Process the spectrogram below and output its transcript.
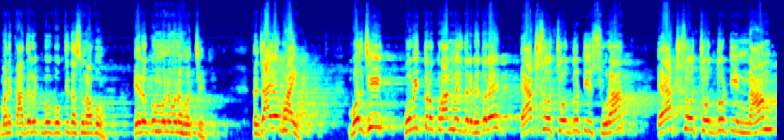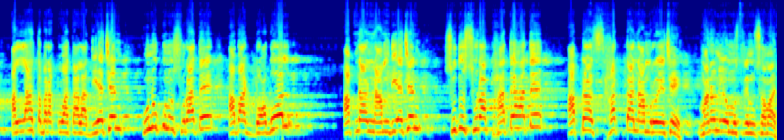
মানে কাদের বক্তৃতা শোনাবো? এরকম মনে মনে হচ্ছে। তো যাই হোক ভাই, বলছি পবিত্র কোরআন মাজিদের ভেতরে একশো চোদ্দোটি সুরা, একশো চোদ্দোটি নাম আল্লাহ তাবারাকুয়া তালা দিয়েছেন। কোনো কোনো সুরাতে আবার ডবল আপনার নাম দিয়েছেন। শুধু সুরা ফাতে হাতে আপনার সাতটা নাম রয়েছে, মাননীয় মুসলিম সমাজ।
